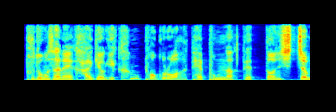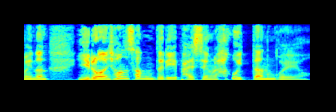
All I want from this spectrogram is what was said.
부동산의 가격이 큰 폭으로 대폭락됐던 시점에는 이러한 현상들이 발생을 하고 있다는 거예요.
